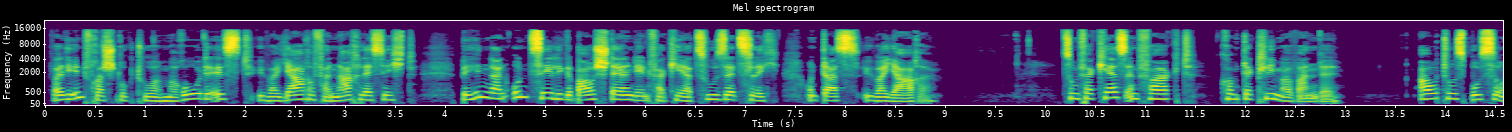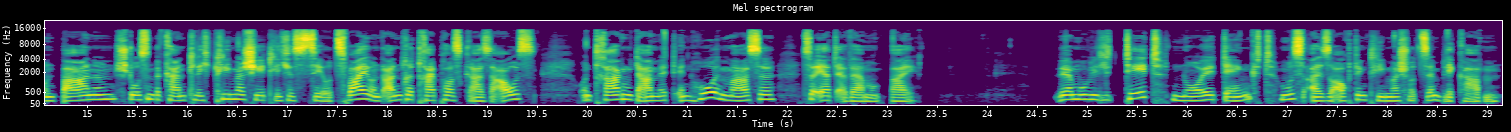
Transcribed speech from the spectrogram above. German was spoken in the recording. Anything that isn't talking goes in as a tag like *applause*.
Weil die Infrastruktur marode ist, über Jahre vernachlässigt, behindern unzählige Baustellen den Verkehr zusätzlich und das über Jahre. Zum Verkehrsinfarkt kommt der Klimawandel. Autos, Busse und Bahnen stoßen bekanntlich klimaschädliches CO2 und andere Treibhausgase aus und tragen damit in hohem Maße zur Erderwärmung bei. Wer Mobilität neu denkt, muss also auch den Klimaschutz im Blick haben.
